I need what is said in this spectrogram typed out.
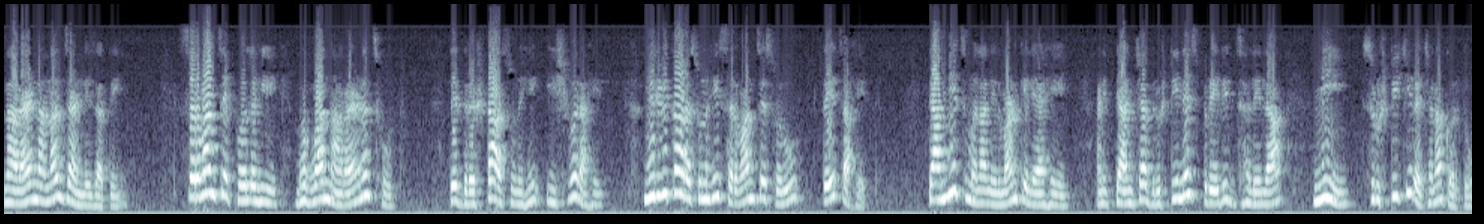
नारायणांनाच जाणले जाते. सर्वांचे फलही भगवान नारायणच होत. ते द्रष्टा असूनही ईश्वर आहेत निर्विकार असूनही सर्वांचे स्वरूप तेच आहेत. त्यांनीच मला निर्माण केले आहे आणि त्यांच्या दृष्टीनेच प्रेरित झालेला मी सृष्टीची रचना करतो.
